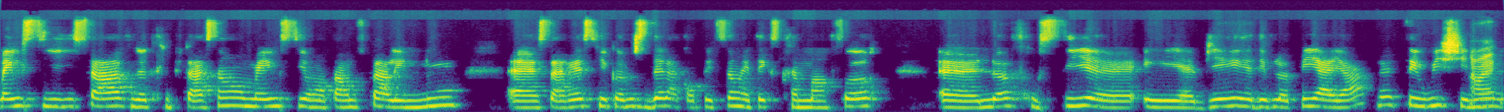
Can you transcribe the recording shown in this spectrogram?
même s'ils savent notre réputation, même s'ils ont entendu parler de nous, ça reste que, comme je disais, la compétition est extrêmement forte. Euh, L'offre aussi euh, est bien développée ailleurs. Là. oui, chez nous, on a une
